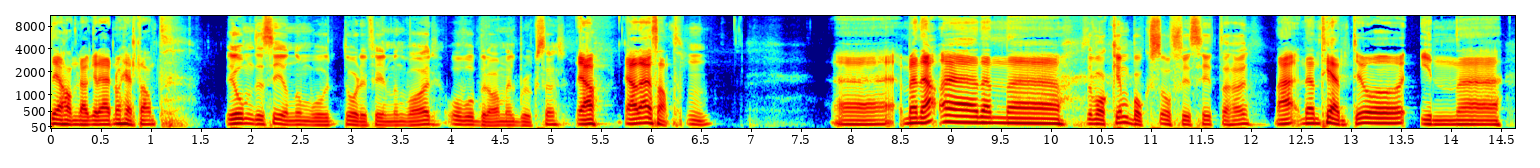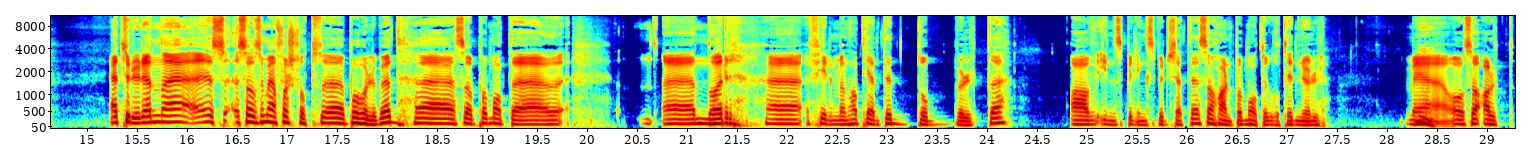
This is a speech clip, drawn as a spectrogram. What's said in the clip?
det han lager, er noe helt annet. Jo, men det sier noe om hvor dårlig filmen var, og hvor bra Mel Brooks er. Ja, ja det er sant. Mm. Uh, men ja, uh, den Det var ikke en box office-hit, det her. Nei, den tjente jo inn Jeg tror eh, Sånn som jeg har forstått på Hollywood, så på en måte Når eh, filmen har tjent det dobbelte av innspillingsbudsjettet, så har den på en måte gått i null. Med, Og så alt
